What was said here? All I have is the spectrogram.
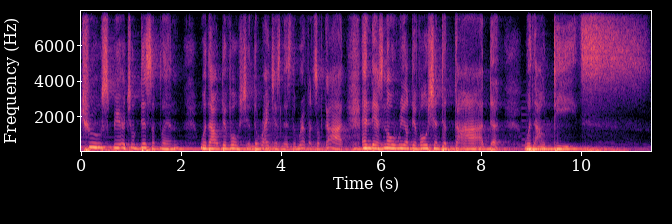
true spiritual discipline without devotion, the righteousness, the reverence of God. And there's no real devotion to God without deeds.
